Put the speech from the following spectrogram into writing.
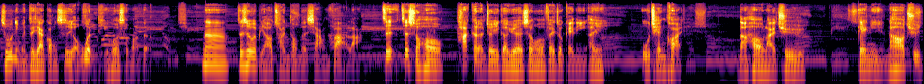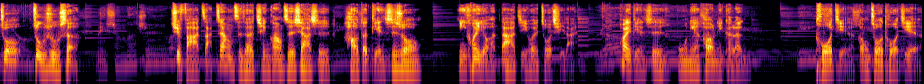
是不是你们这家公司有问题或什么的，那这是会比较传统的想法啦。这这时候他可能就一个月的生活费就给你哎五千块，然后来去给你，然后去做住宿舍。去发展这样子的情况之下是好的点是说你会有很大的机会做起来，坏点是五年后你可能脱节了，工作脱节了，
